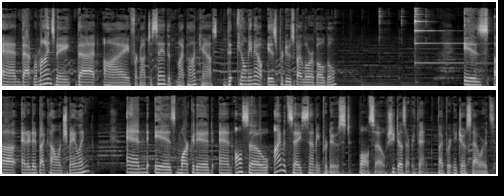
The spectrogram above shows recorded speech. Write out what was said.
And that reminds me that I forgot to say that my podcast, that Kill Me Now, is produced by Laura Vogel, is uh, edited by Colin Schmaling, and is marketed and also, I would say, semi produced. Also, she does everything by Brittany Joe Sowards.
